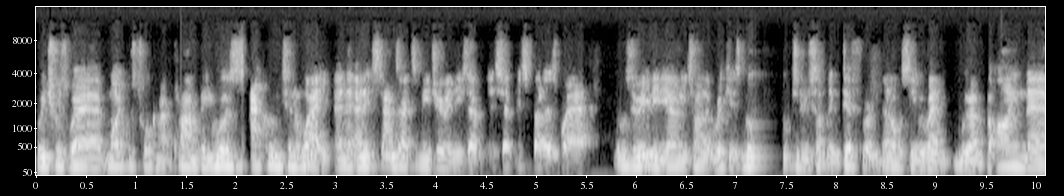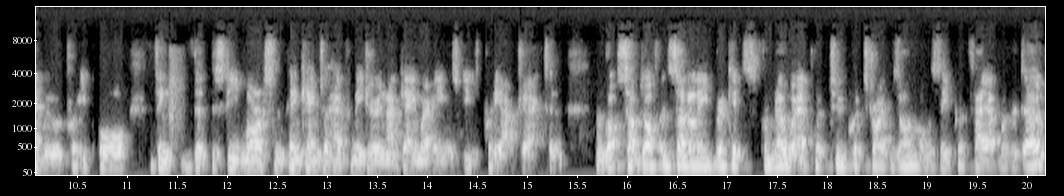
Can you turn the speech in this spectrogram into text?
which was where Mike was talking about Plan B, was Accrington away. And, and it stands out to me during these opening, opening spells where it was really the only time that Ricketts looked to do something different. And obviously, we went we went behind there. We were pretty poor. I think that the Steve Morrison thing came to a head for me during that game where he was he was pretty abject and, and got subbed off. And suddenly, Ricketts from nowhere put two quick strikers on. Obviously, put Fay up with Udoh.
